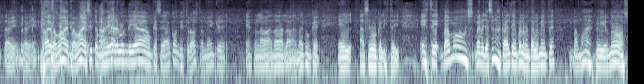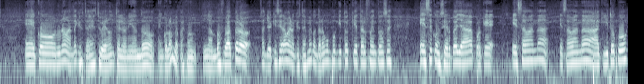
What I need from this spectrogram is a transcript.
Está bien, está bien. No, vamos a vamos a ver si Tomás viene algún día, aunque sea con Distros también, que es con la banda, la banda con que él hace vocalista ahí. Este, vamos, bueno, ya se nos acaba el tiempo, lamentablemente. Vamos a despedirnos eh, con una banda que ustedes estuvieron teloneando en Colombia, pues con Lamb of God. Pero, o sea, yo quisiera, bueno, que ustedes me contaran un poquito qué tal fue entonces ese concierto allá, porque esa banda, esa banda aquí tocó,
